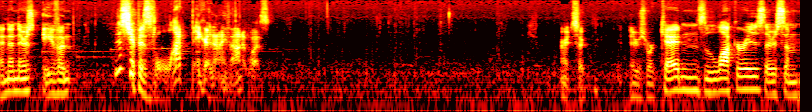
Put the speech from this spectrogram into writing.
And then there's even. This ship is a lot bigger than I thought it was. Alright, so there's where Kaidan's locker is. There's some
